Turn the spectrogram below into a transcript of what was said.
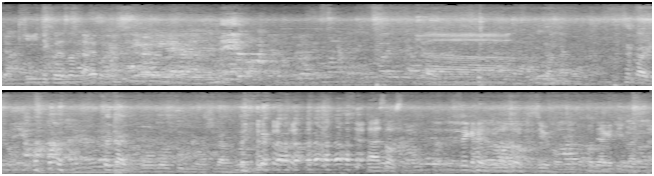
いや聞いてくださってありがとうございますいやじゃあね、もう世界の、世界の労働基準を調べて。あそうですね世界の労働基準法をちょっと取り上げてみました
